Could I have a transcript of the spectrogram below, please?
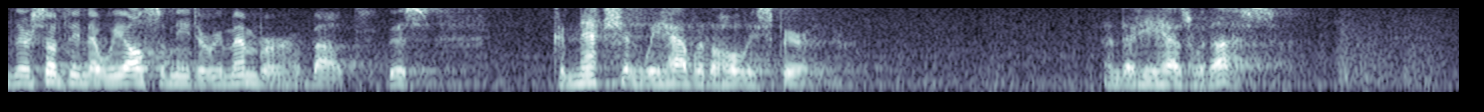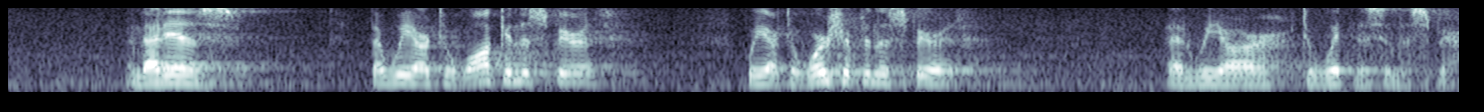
There's something that we also need to remember about this connection we have with the Holy Spirit and that He has with us. And that is that we are to walk in the Spirit, we are to worship in the Spirit, and we are to witness in the Spirit.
